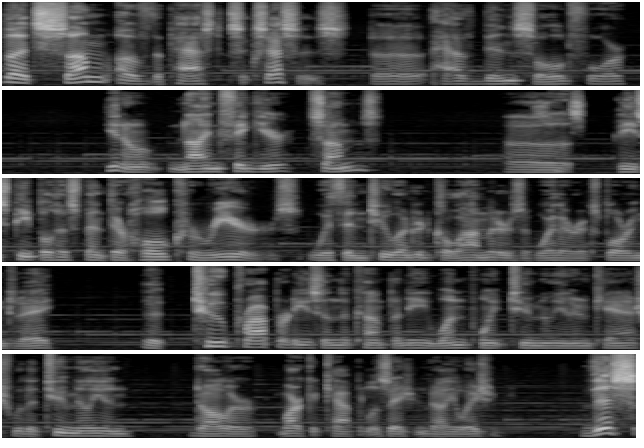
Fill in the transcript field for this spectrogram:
But some of the past successes uh, have been sold for, you know, nine figure sums. Uh, these people have spent their whole careers within 200 kilometers of where they're exploring today the two properties in the company, 1.2 million in cash with a $2 million market capitalization valuation. This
